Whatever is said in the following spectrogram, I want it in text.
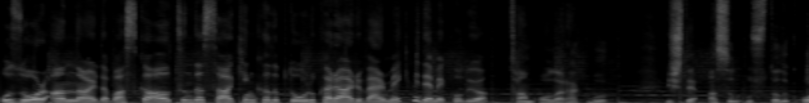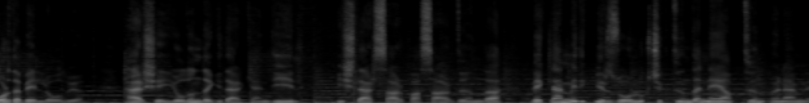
o zor anlarda baskı altında sakin kalıp doğru kararı vermek mi demek oluyor? Tam olarak bu. İşte asıl ustalık orada belli oluyor. Her şey yolunda giderken değil, işler sarpa sardığında, beklenmedik bir zorluk çıktığında ne yaptığın önemli.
